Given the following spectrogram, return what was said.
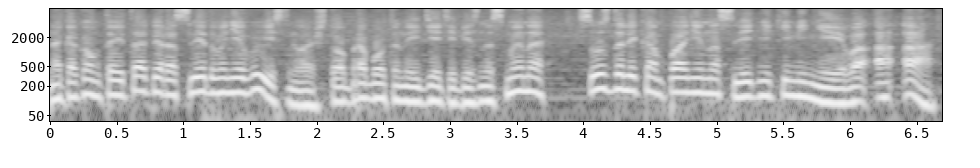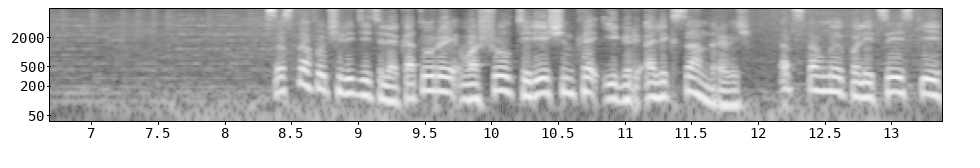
На каком-то этапе расследования выяснилось, что обработанные дети бизнесмена создали компанию «Наследники Минеева АА», в состав учредителя которой вошел Терещенко Игорь Александрович, отставной полицейский,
